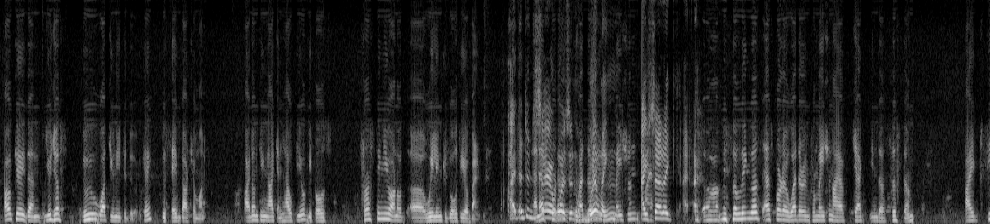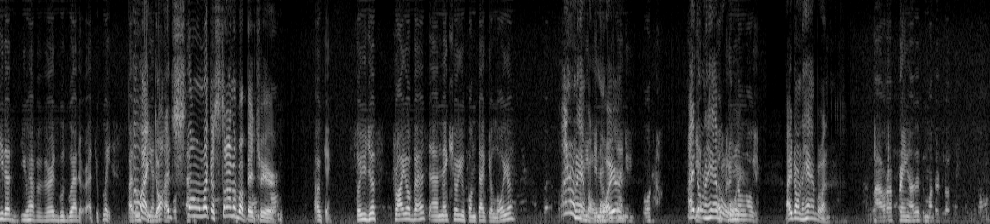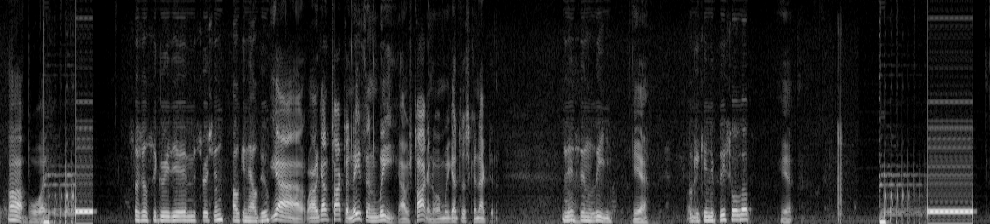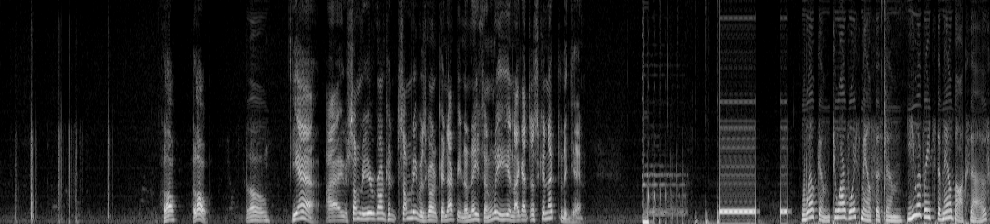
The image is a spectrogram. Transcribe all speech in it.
Okay, then you just do what you need to do, okay, to safeguard your money. I don't think I can help you because first thing you are not uh, willing to go to your bank. I, I didn't And say I wasn't willing. information, I said I, I. Uh, Mr. Lingus, as per the weather information I have checked in the system, I see that you have a very good weather at your place. I don't oh, No, see I any don't. It's snowing like a son of a bitch here. Okay. So you just try your best and make sure you contact your lawyer. I don't so have a lawyer. represent you in courthouse. I don't Yes, have a criminal lawyer. lawyer. I don't have one. Ahora pringado tu mother truck. Oh boy. Social Security Administration. How can I help you? Yeah. Well, I got to talk to Nathan Lee. I was talking to him. We got disconnected. Nathan hmm. Lee. Yeah. Okay, can you please hold up? Yeah. Hello. Hello. Hello. Yeah, I somebody you were going to somebody was going to connect me to Nathan Lee, and I got disconnected again. Welcome to our voicemail system. You have reached the mailbox of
